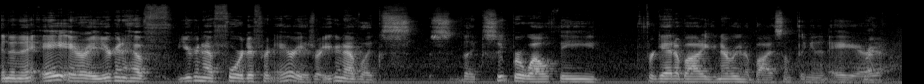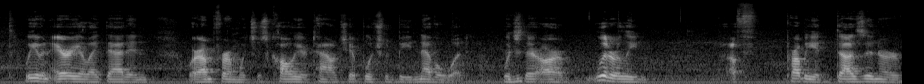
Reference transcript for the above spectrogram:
in an A area, you're gonna have you're gonna have four different areas, right? You're gonna have like like super wealthy, forget about it. You're never gonna buy something in an A area. Right. We have an area like that in where I'm from, which is Collier Township, which would be Nevillewood, which there are literally a f- probably a dozen or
